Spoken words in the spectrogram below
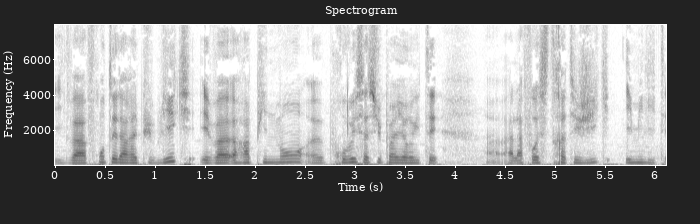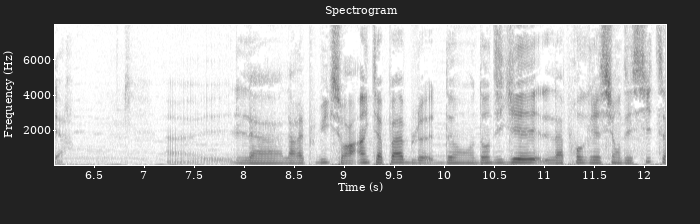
Il va affronter la République et va rapidement euh, prouver sa supériorité, euh, à la fois stratégique et militaire. Euh, la, République sera incapable d'endiguer la progression des sites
